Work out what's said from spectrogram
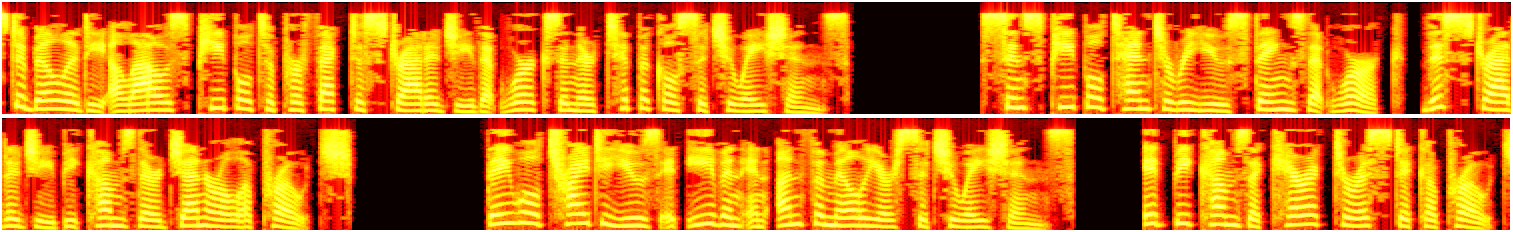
stability allows people to perfect a strategy that works in their typical situations. Since people tend to reuse things that work, this strategy becomes their general approach. They will try to use it even in unfamiliar situations. It becomes a characteristic approach.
